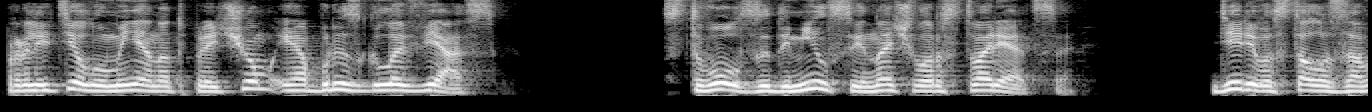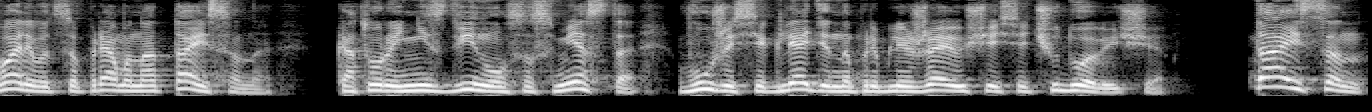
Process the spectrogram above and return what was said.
пролетела у меня над плечом и обрызгала вяз. Ствол задымился и начал растворяться. Дерево стало заваливаться прямо на Тайсона, который не сдвинулся с места, в ужасе глядя на приближающееся чудовище. «Тайсон!»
